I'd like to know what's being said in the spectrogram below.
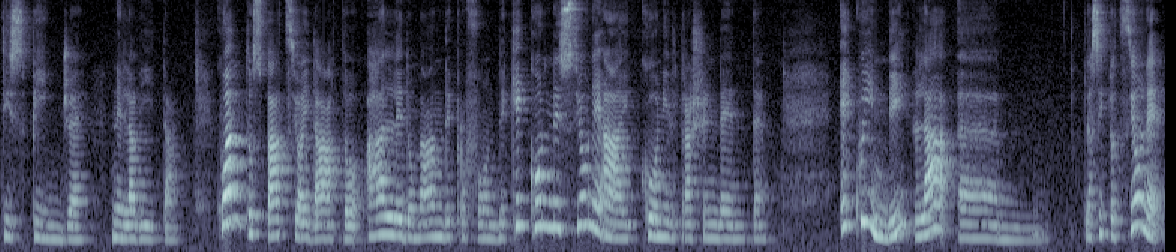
ti spinge nella vita? Quanto spazio hai dato alle domande profonde? Che connessione hai con il trascendente? E quindi la, ehm, la situazione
